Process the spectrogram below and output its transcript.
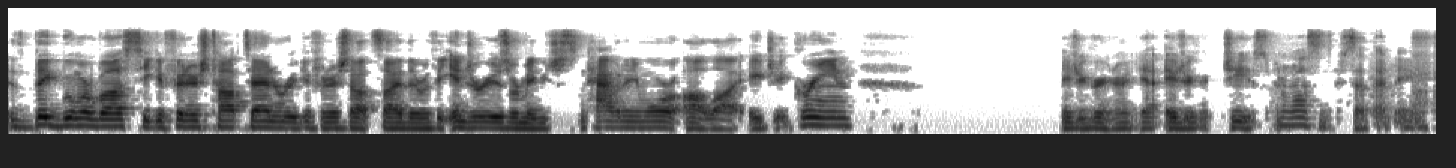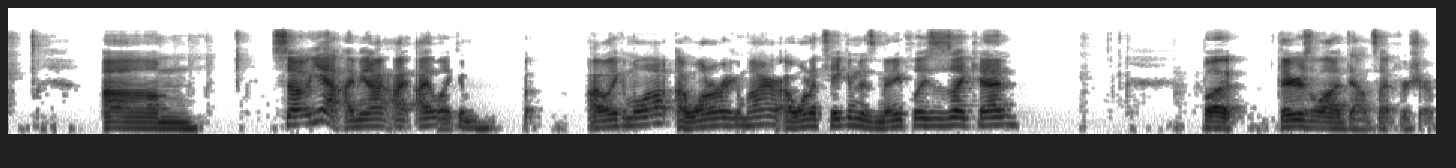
it's big boomer bust. He could finish top 10 or he could finish outside there with the injuries or maybe just doesn't have it anymore, a la AJ Green. AJ Green, right? Yeah, AJ Green. Jeez, it's been a while since I said that name. Um, so yeah, I mean, I, I, I like him. I like him a lot. I want to rank him higher. I want to take him to as many places as I can. But there's a lot of downside for sure.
